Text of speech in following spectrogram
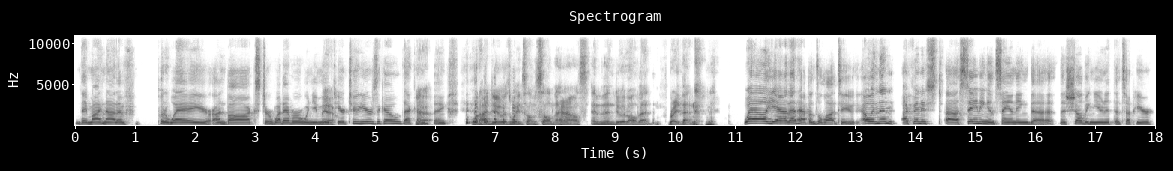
they might not have put away or unboxed or whatever when you moved Yeah. here two years ago, that kind Yeah. of thing. what I do is wait till I'm selling the house and then do it all that right then. Well, yeah, that happens a lot too. Oh, and then I finished uh, staining and sanding the the shelving unit that's up here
